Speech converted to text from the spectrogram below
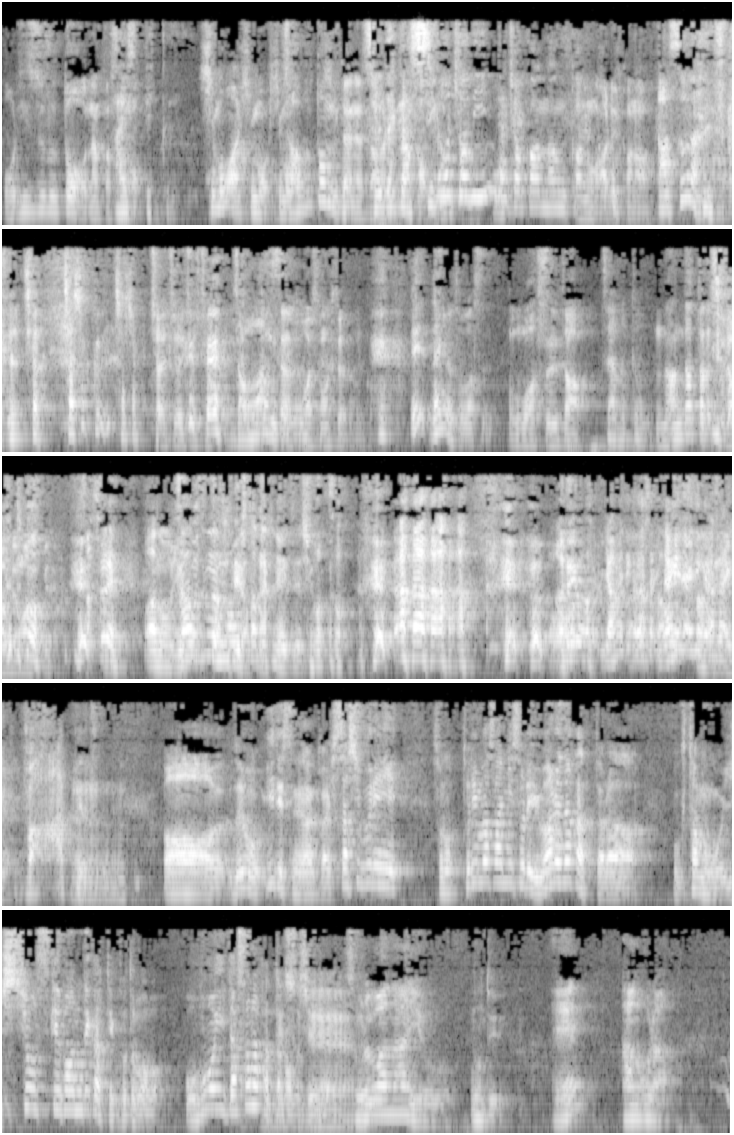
折り鶴と、なんかそのアイ、スピック。紐は紐、座紐。布団みたいなやつそれだから仕事人だお茶かなんかのあれかな。あ、そうなんですか。茶、茶色？茶色。違う違う違う違う。座布団みたいなの飛ばしてますよ、なんか。え、何を飛ばす？忘れた。座布団。なんだったら調べますけど。それ、あの、横綱倒した時のやつでしょ。あれは、やめてください、投げないでください。バーってやつ。ああ、でもいいですね。なんか久しぶりに、その、鳥間さんにそれ言われなかったら、僕多分もう一生スケバンデカっていう言葉を思い出さなかったかもしれない。ですそれはないよ。なんで？え？あのほら、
